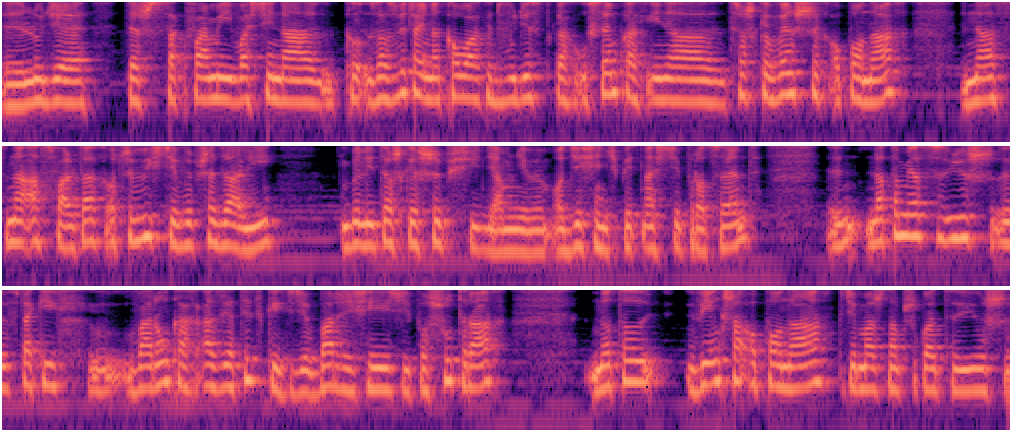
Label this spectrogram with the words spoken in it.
ludzie też z sakwami właśnie na, zazwyczaj na kołach dwudziestkach, ósemkach i na troszkę węższych oponach nas na asfaltach oczywiście wyprzedzali byli troszkę szybsi, ja nie wiem, o 10-15%. Natomiast już w takich warunkach azjatyckich, gdzie bardziej się jeździ po szutrach, no to większa opona, gdzie masz na przykład już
